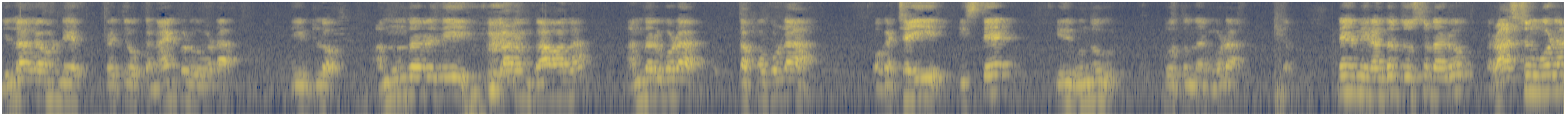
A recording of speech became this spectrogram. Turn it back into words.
జిల్లాలో ఉండే ప్రతి ఒక్క నాయకుడు కూడా దీంట్లో అందరిది వికారం కావాలా? అందరూ కూడా తప్పకుండా ఒక చెయ్యి ఇస్తే ఇది ముందుకు పోతుందని కూడా అంటే మీరందరూ చూస్తున్నారు రాష్ట్రం కూడా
